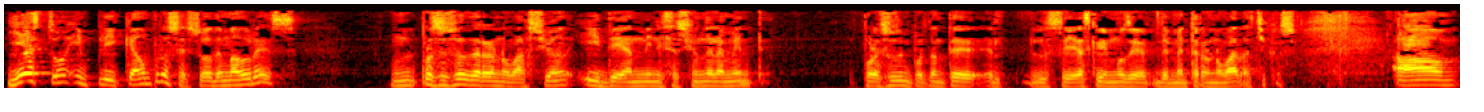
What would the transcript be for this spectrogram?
Y esto implica un proceso de madurez, un proceso de renovación y de administración de la mente. Por eso es importante las ideas que vimos de, mente renovada, chicos. Um,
